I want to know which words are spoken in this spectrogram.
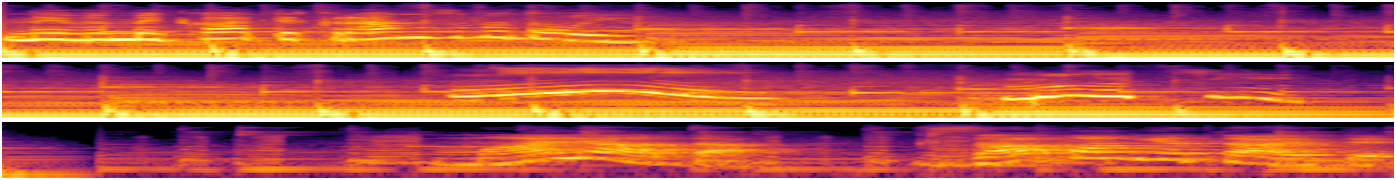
Не вимикати кран з водою. Молодці! Малята, запам'ятайте,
